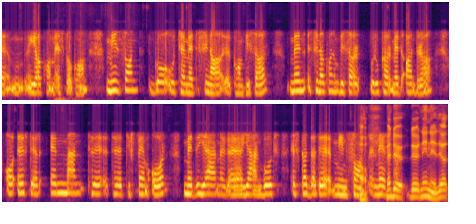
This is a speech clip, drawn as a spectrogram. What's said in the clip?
eh, jag kom till Stockholm, min son går ute med sina kompisar, men sina kompisar brukar med andra. Och efter en man, tre, 35 år, med järn, eh, järnbox skadade min sons Ja. näsa. Men du, du Nini, jag,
